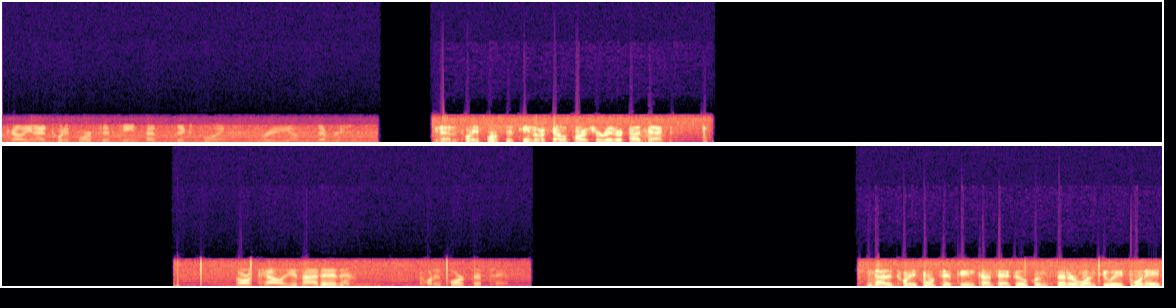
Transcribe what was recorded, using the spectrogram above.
NorCal United 2415 past 6.3 on the Zephyr 6. United 2415 NorCal departure, radar contact. NorCal United 2415. United 2415, contact Oakland Center 128.8.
